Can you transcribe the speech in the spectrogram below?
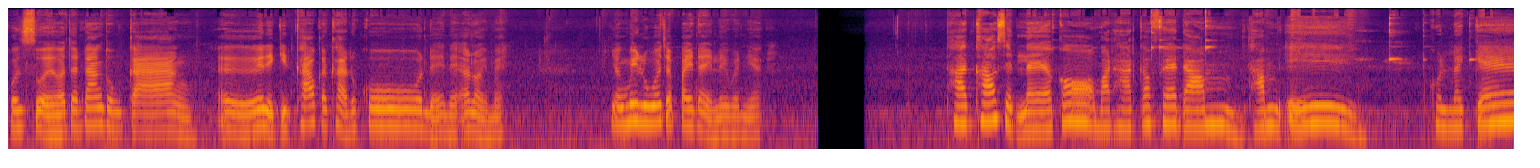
คนสวยเขาจะนั่งตรงกลาง เออเดี๋ยวกินข้าวกันค่ะทุกคนไหนไหนอร่อยไหมยังไม่รู้ว่าจะไปไหนเลยวันเนี้ย ทานข้าวเสร็จแล้วก็มาทานกาแฟดำทำเอง คนละแก้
